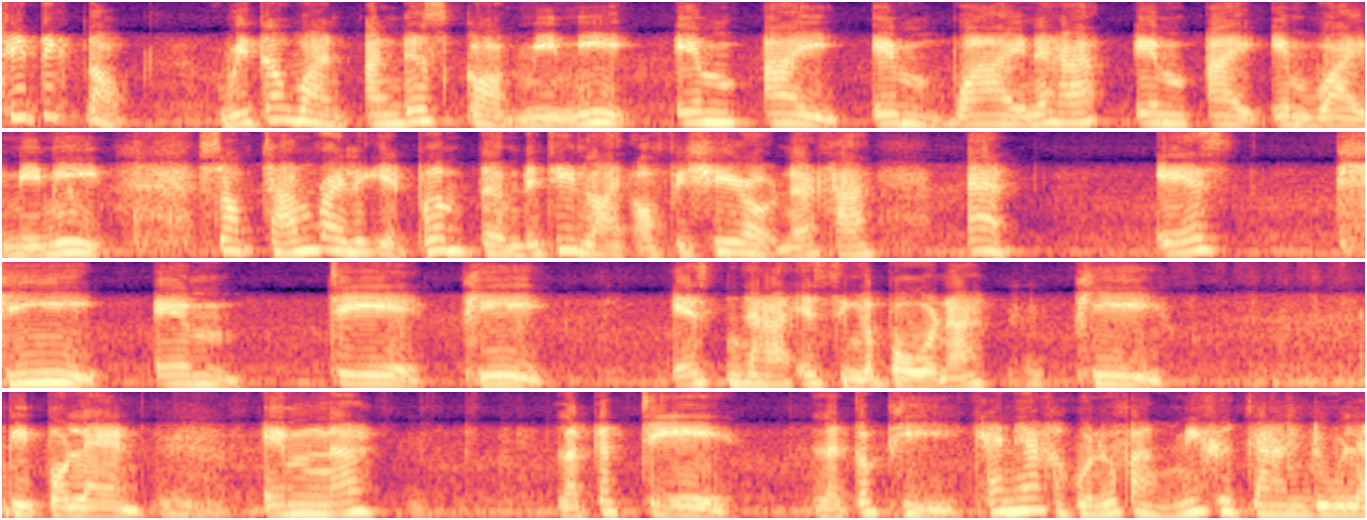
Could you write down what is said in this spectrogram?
ที่ TikTok วิตาวัน underscore มิมี่ M I M Y นะคะ M I M Y มิมี่สอบถามรายละเอียดเพิ่มเติมได้ที่ Line Official นะคะ at S P M J P S นะคะ S สิงคโปร์นะ P P โปแลนด์อืม M นะ แล้วก็ J แล้วก็ P แค่เนี้ยค่ะคุณผู้ฟังนี่คือการดูแล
